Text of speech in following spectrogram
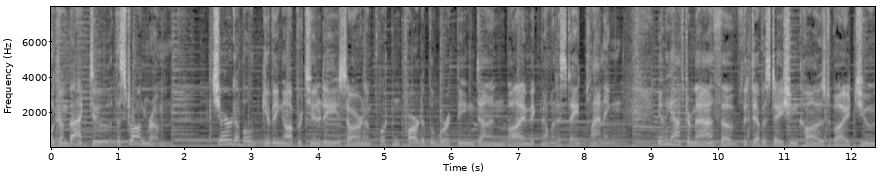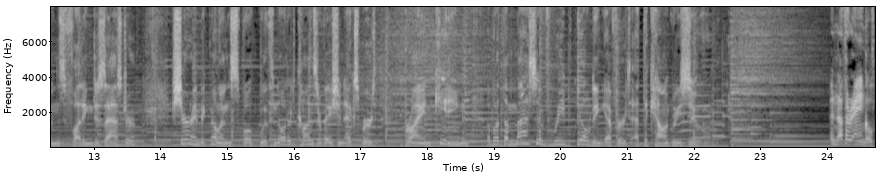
Welcome back to The Strong Room. Charitable giving opportunities are an important part of the work being done by MacMillan Estate Planning. In the aftermath of the devastation caused by June's flooding disaster, Sherry MacMillan spoke with noted conservation expert Brian Keating about the massive rebuilding effort at the Calgary Zoo. Another angle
